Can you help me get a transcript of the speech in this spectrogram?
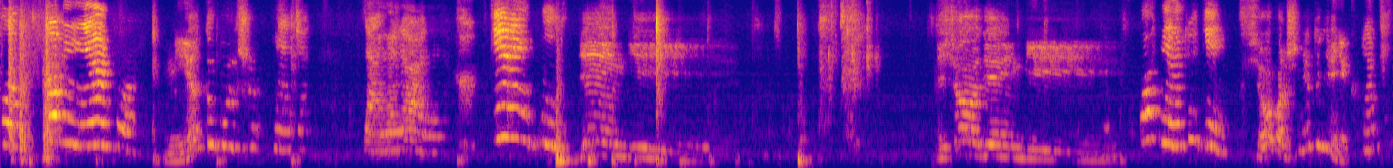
Какой, силач. Нету больше. Нет. Ля-ля-ля-ля. Деньги. Деньги. Еще деньги. Вот нету денег. Все, больше нету денег. Нет.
